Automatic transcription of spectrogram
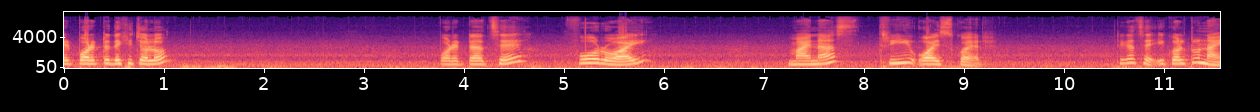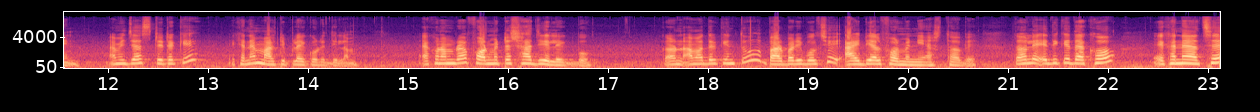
এর পরেরটা দেখি চলো। পরেরটা আছে four y minus three y square ঠিক আছে? ইকুয়াল টু নাইন আমি জাস্ট এটাকে এখানে মাল্টিপ্লাই করে দিলাম। এখন আমরা ফর্মেটটা সাজিয়ে লিখব। কারণ আমাদের কিন্তু বারবারই বলছি আইডিয়াল ফর্মে নিয়ে আসতে হবে। তাহলে এদিকে দেখো, এখানে আছে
